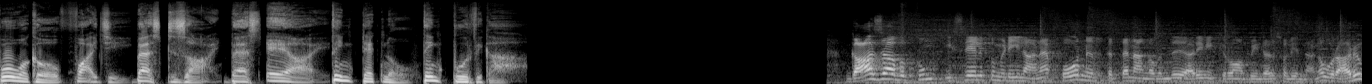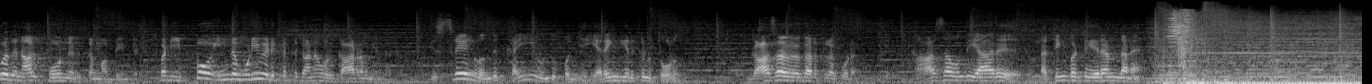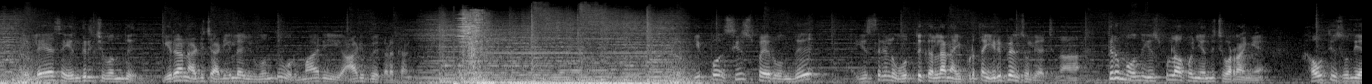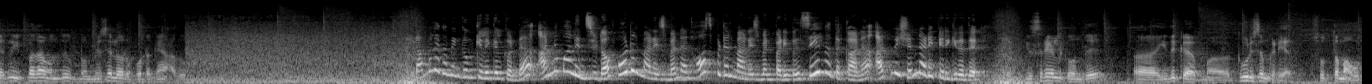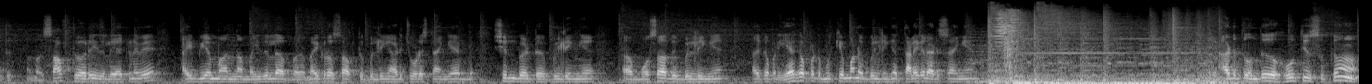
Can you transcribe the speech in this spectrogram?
Powaco 5G. Best design. Best AI. Think techno. Think Purvika. காசாவுக்கும் இஸ்ரேலுக்கும் இடையிலான போர் நிறுத்தத்தை நாங்கள் வந்து அறிவிக்கிறோம் அப்படின்றத சொல்லியிருந்தாங்க ஒரு அறுபது நாள் போர் நிறுத்தம் அப்படின்ட்டு பட் இப்போ இந்த முடிவு எடுக்கிறதுக்கான ஒரு காரணம் என்ன இஸ்ரேல் வந்து கை வந்து கொஞ்சம் இறங்கி இருக்குன்னு தோணுது காசா விவகாரத்தில் கூட காசா வந்து யாரு நத்திங் பட் ஈரான் தானே லேசாக எந்திரிச்சு வந்து ஈரான் அடித்து அடியில் இவங்க வந்து ஒரு மாதிரி ஆடி போய் கிடக்காங்க. இப்போ சீஸ்ஃபயர் வந்து இஸ்ரேல் ஒத்துக்கல நான் இப்படி தான் இருப்பேன்னு சொல்லியாச்சுன்னா திரும்ப வந்து யூஸ்ஃபுல்லாக கொஞ்சம் எந்திரிச்சு வர்றாங்க. ஹவுத்திஸ் வந்து ஏற்கனவே இப்போ தான் வந்து மிசைல் ஒரு போட்டிருக்கேன். அது தமிழகம் எங்கும் கிளைகள் கொண்ட Annamal institute of hotel management and hospital management படிப்பில் சேர்வதற்கான அட்மிஷன் நடைபெறுகிறது. இஸ்ரேலுக்கு வந்து இதுக்கு டூரிசம் கிடையாது. சுத்தமாக அவுட்டு நம்ம சாஃப்ட்வேர் இதில் ஏற்கனவே ஐபிஎம் நம்ம இதில் மைக்ரோசாஃப்ட் பில்டிங் அடிச்சு உடைச்சிட்டாங்க. Shin Bet building Mossad building அதுக்கப்புறம் ஏகப்பட்ட முக்கியமான பில்டிங்கை தலைகள் அடிச்சிட்டாங்க அடுத்து வந்து ஹூத்திஸுக்கும்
